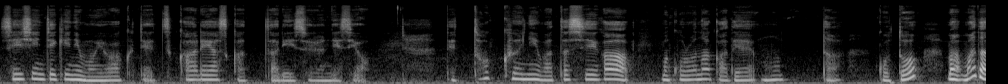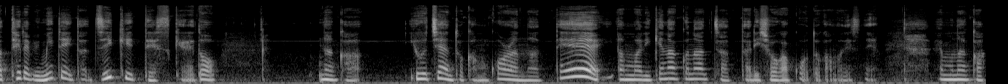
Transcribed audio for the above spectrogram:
精神的にも弱くて疲れやすかったりするんですよ。で特に私が、まあ、コロナ禍で思ったこと、まあ、まだテレビ見ていた時期ですけれどなんか幼稚園とかもコロナになってあんまり行けなくなっちゃったり小学校とかもですねでもなんか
